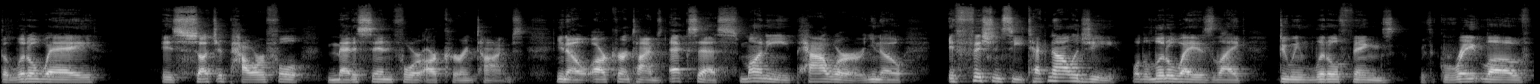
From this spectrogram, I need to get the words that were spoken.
The Little Way is such a powerful medicine for our current times. You know, our current times, excess, money, power, you know, efficiency, technology. Well, the Little Way is like doing little things with great love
